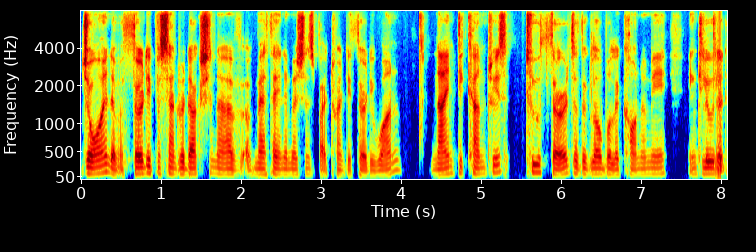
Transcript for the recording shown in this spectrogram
joined of a 30% reduction of, of methane emissions by 2031, 90 countries, two thirds of the global economy included,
